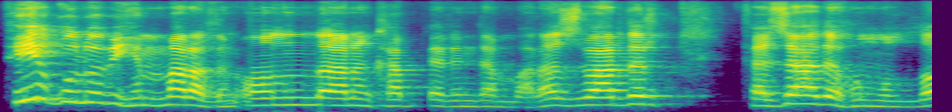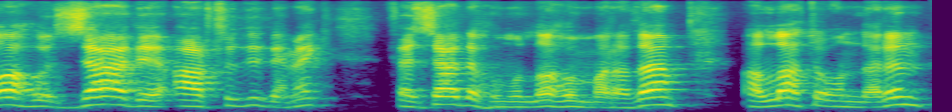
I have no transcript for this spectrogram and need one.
Fi kulubihim maradın onların kalplerinden maraz vardır. Fezadehumullahu zade artırdı demek. Fezadehumullahu marada Allah da onların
